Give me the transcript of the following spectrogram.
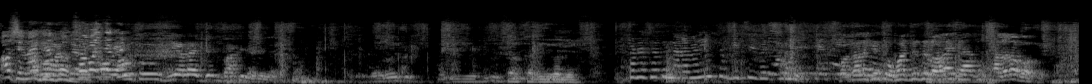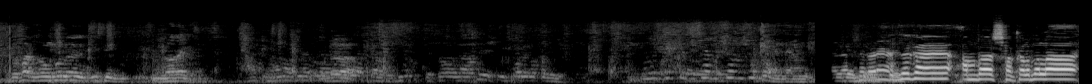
আসে কিন্তু। জায়গায় আমরা সকালবেলা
